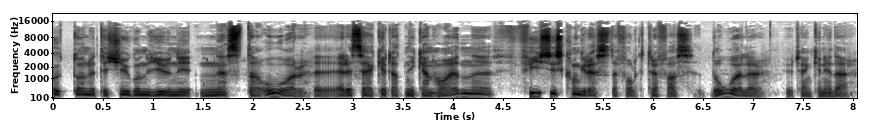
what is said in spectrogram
17 till 20 juni nästa år. Eh, är det säkert att ni kan ha en eh, fysisk kongress där folk träffas då eller hur tänker ni där?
